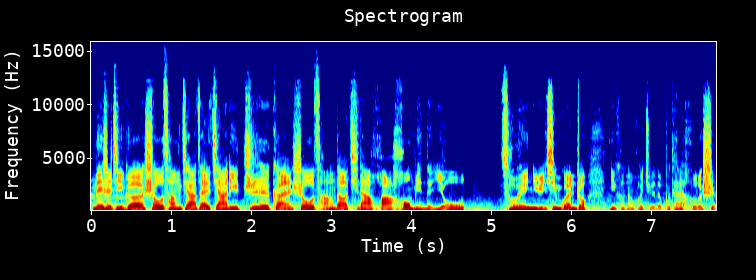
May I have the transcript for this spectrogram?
那是几个收藏家在家里只敢收藏到其他画后面的尤物。作为女性观众，你可能会觉得不太合适。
